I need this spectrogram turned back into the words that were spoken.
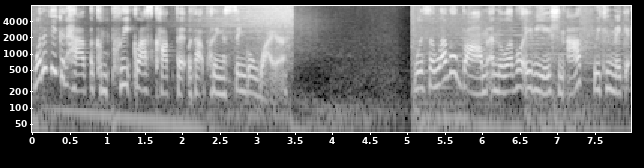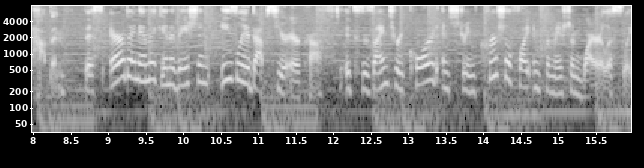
What if you could have a complete glass cockpit without putting a single wire? With the Levil BOM and the Levil Aviation app, we can make it happen. This aerodynamic innovation easily adapts to your aircraft. It's designed to record and stream crucial flight information wirelessly.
